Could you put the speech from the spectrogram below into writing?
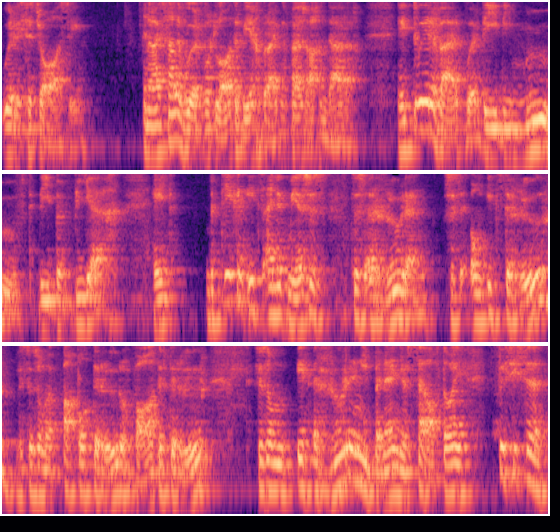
oor die situasie. En daai selfe woord word later weer gebruik in vers 38. Die tweede werkwoord, die die moved, die beweeg, het beteken iets eintlik meer soos soos 'n roering, soos om iets te roer, soos om 'n pappot te roer of water te roer soos om 'n roering hier binne in jouself, daai fisiese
